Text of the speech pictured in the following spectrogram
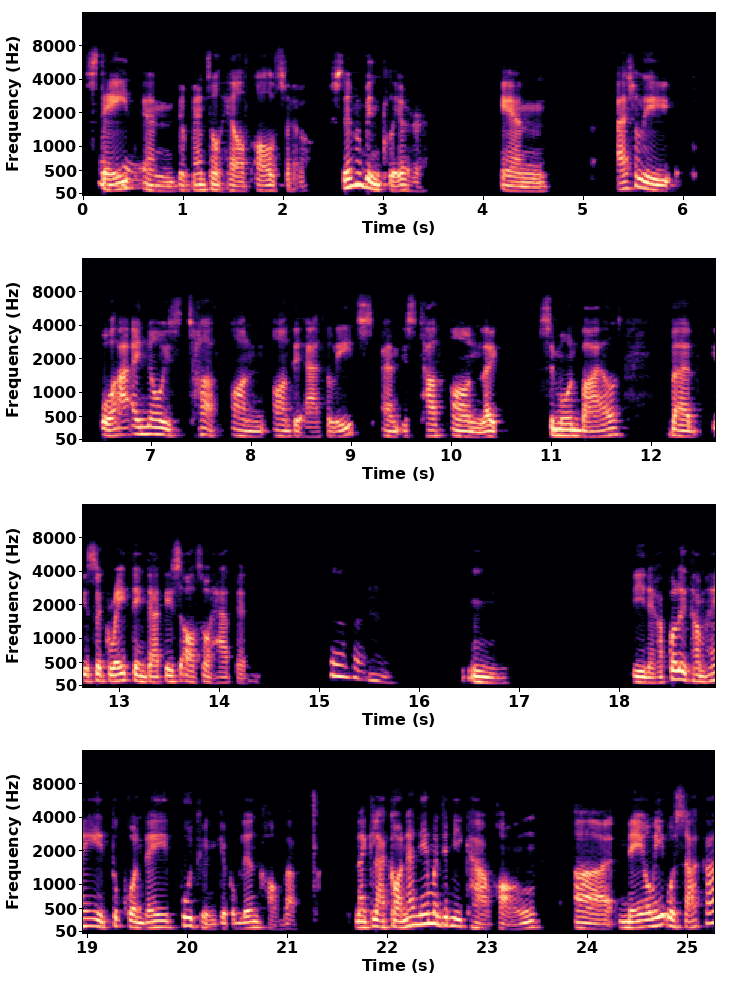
state mm-hmm. and the mental health also. It's never been clearer. And actually, well, I know it's tough on on the athletes and it's tough on like Simone Biles, but it's a great thing that this also happened. Mm-hmm. Mm. mm. ดีนะครับ ก็เลยทำให้ทุกคนได้พูดถึงเกี่ยวกับเรื่องของแบบนักกีฬาก่อนหน้านี้มันจะมีข่าวของเอ่อ Naomi Osaka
